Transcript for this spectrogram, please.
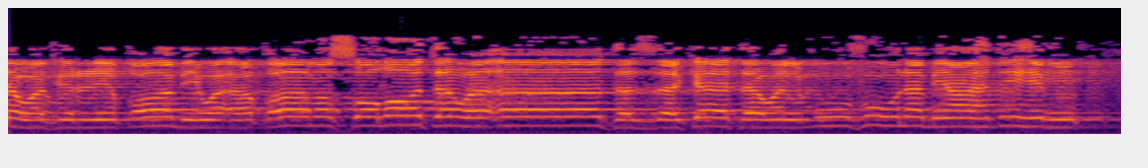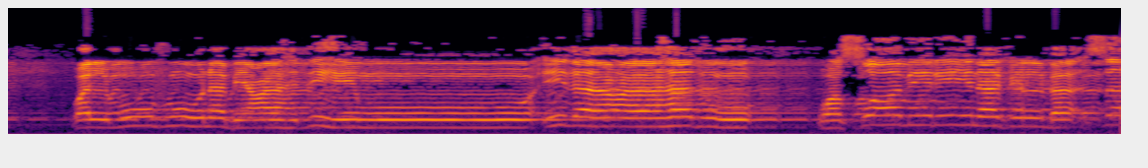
وفي الرقاب وأقام الصلاة وآتى الزكاة والموفون بعهدهم والموفون بعهدهم إذا عاهدوا والصابرين في البأساء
